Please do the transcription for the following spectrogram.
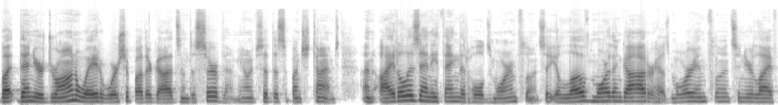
But then you're drawn away to worship other gods and to serve them. You know, I've said this a bunch of times. An idol is anything that holds more influence, that you love more than God or has more influence in your life.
